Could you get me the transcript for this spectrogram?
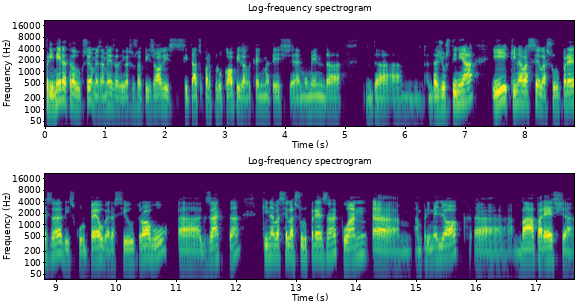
primera traducció, a més a més, de diversos episodis citats per Procopi d'aquell mateix eh, moment de, de, de Justinià i quina va ser la sorpresa, disculpeu, a veure si ho trobo eh, exacte, quina va ser la sorpresa quan, eh, en primer lloc, eh, va aparèixer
